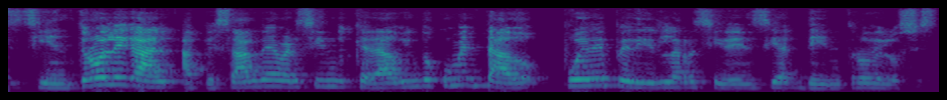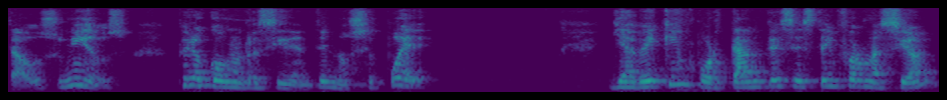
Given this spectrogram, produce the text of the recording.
si entró legal, a pesar de haber sido quedado indocumentado, puede pedir la residencia dentro de los Estados Unidos, pero con un residente no se puede. ¿Ya ve qué importante es esta información?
